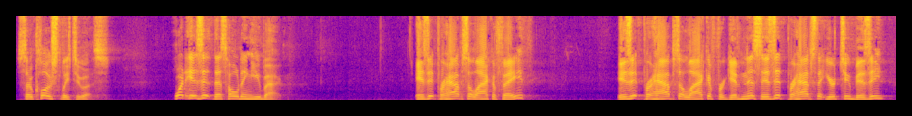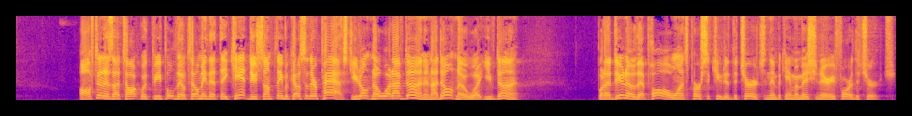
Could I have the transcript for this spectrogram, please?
so closely to us. What is it that's holding you back? Is it perhaps a lack of faith? Is it perhaps a lack of forgiveness? Is it perhaps that you're too busy? Often, as I talk with people, they'll tell me that they can't do something because of their past. You don't know what I've done, and I don't know what you've done. But I do know that Paul once persecuted the church and then became a missionary for the church.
